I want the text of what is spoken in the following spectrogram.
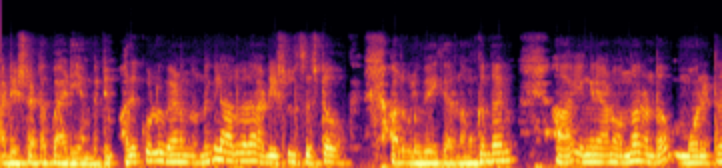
അഡീഷണൽ ആയിട്ട് ആഡ് ചെയ്യാൻ പറ്റും. അതിൽ കൂടുതൽ വേണമെന്നുണ്ടെങ്കിൽ ആളുകൾ അഡീഷണൽ സിസ്റ്റവും ഒക്കെ ആളുകൾ ഉപയോഗിക്കാറുണ്ട് നമുക്ക് എന്തായാലും എങ്ങനെയാണ് ഒന്നോ രണ്ടോ മോണിറ്റർ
